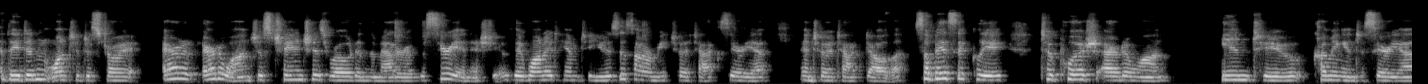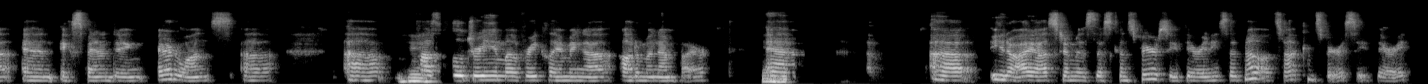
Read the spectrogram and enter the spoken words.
they didn't want to destroy Erdogan, just change his road in the matter of the Syrian issue. They wanted him to use his army to attack Syria and to attack Dawla. So basically, to push Erdogan into coming into Syria and expanding Erdogan's uh, uh, mm-hmm. possible dream of reclaiming a Ottoman Empire. Mm-hmm. And uh, you know, I asked him, "Is this conspiracy theory?" And he said, "No, it's not conspiracy theory."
